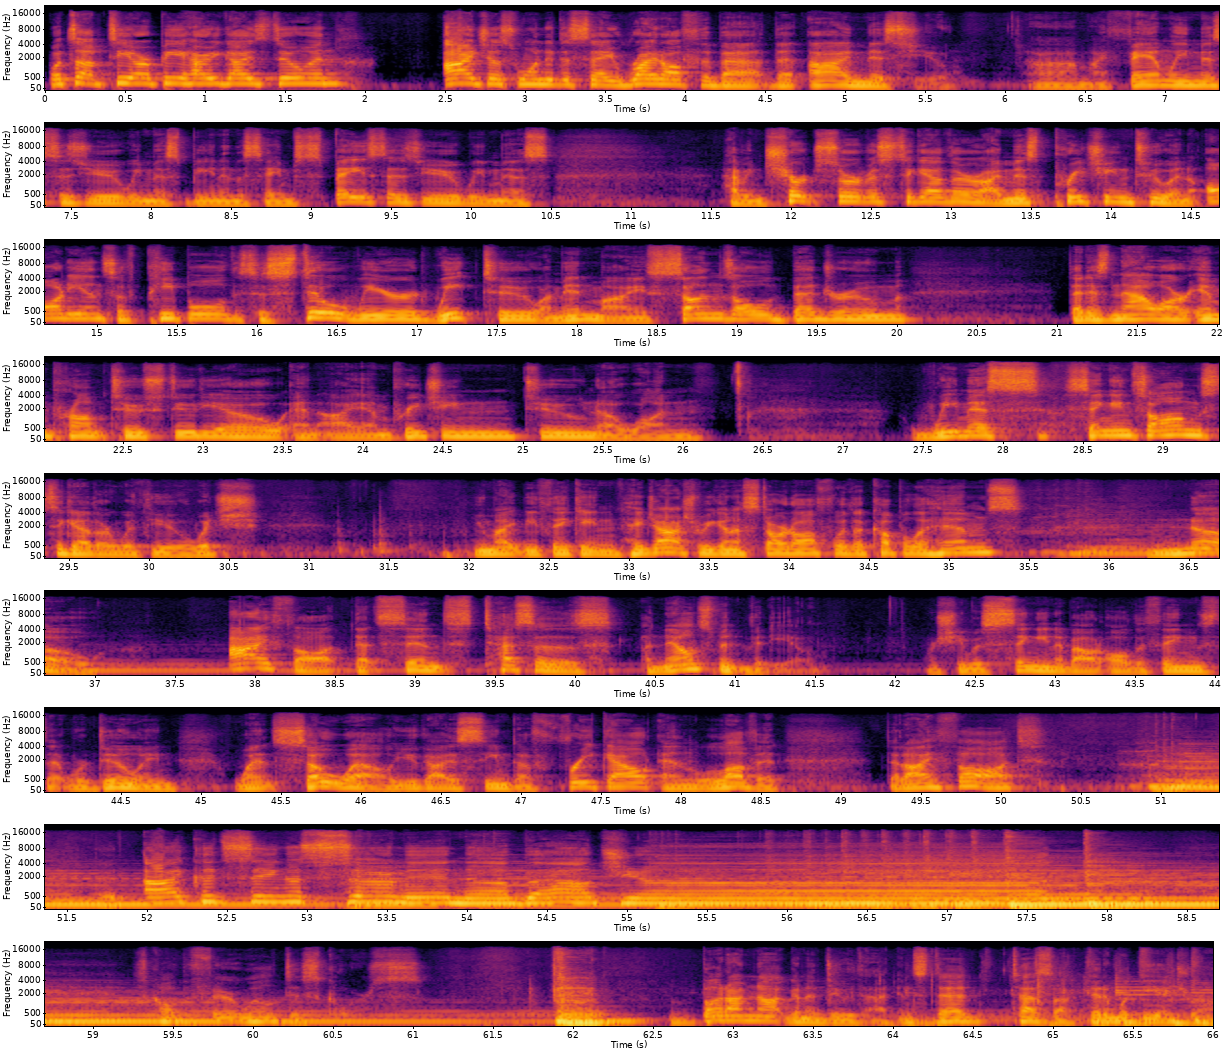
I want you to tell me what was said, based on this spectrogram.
What's up, TRP? How are you guys doing? I just wanted to say right off the bat that I miss you. Uh, my family misses you. We miss being in the same space as you. We miss having church service together. I miss preaching to an audience of people. This is still weird. Week two, I'm in my son's old bedroom that is now our impromptu studio, and I am preaching to no one. We miss singing songs together with you, which you might be thinking, hey, Josh, are we going to start off with a couple of hymns? No. I thought that since Tessa's announcement video, where she was singing about all the things that we're doing, went so well, you guys seemed to freak out and love it, that I thought that I could sing a sermon about John. Farewell Discourse. But I'm not going to do that. Instead, Tessa, hit him with the intro.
